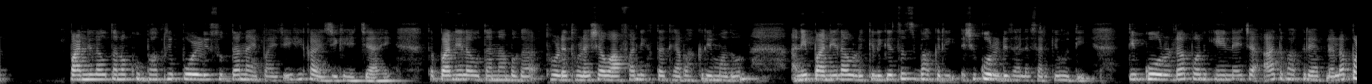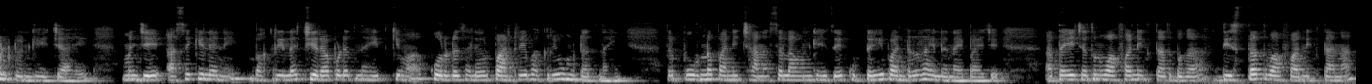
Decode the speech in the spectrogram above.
पाणी लावताना खूप भाकरी पोळलीसुद्धा नाही पाहिजे ही काळजी घ्यायची आहे. तर पाणी लावताना बघा थोड्या थोड्याशा वाफा निघतात ह्या भाकरीमधून आणि पाणी लावलं की लगेचच भाकरी अशी कोरडी झाल्यासारखी होती. ती कोरडं पण येण्याच्या आत भाकरी आपल्याला पलटून घ्यायची आहे. म्हणजे असं केल्याने भाकरीला चिरा पडत नाहीत किंवा कोरडं झाल्यावर पांढरी भाकरी उमटत नाही. तर पूर्ण पाणी छान असं लावून घ्यायचं आहे कुठंही पांढरं राहिलं नाही पाहिजे. आता याच्यातून वाफा निघतात बघा दिसतात वाफा निघताना.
